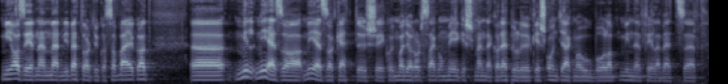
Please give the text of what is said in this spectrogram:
mi azért nem, mert mi betartjuk a szabályokat, mi, mi, ez a, mi ez a kettőség, hogy Magyarországon mégis mennek a repülők és ontják magukból a mindenféle vegyszert?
